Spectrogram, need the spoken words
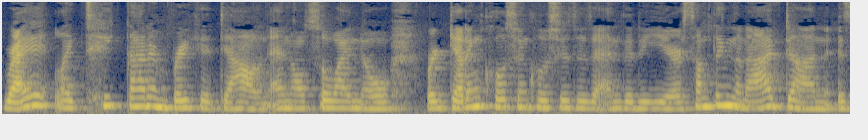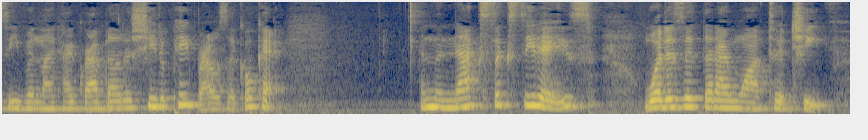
Right? Like take that and break it down. And also, I know we're getting closer and closer to the end of the year. Something that I've done is even like I grabbed out a sheet of paper. I was like, okay, in the next 60 days, what is it that I want to achieve?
